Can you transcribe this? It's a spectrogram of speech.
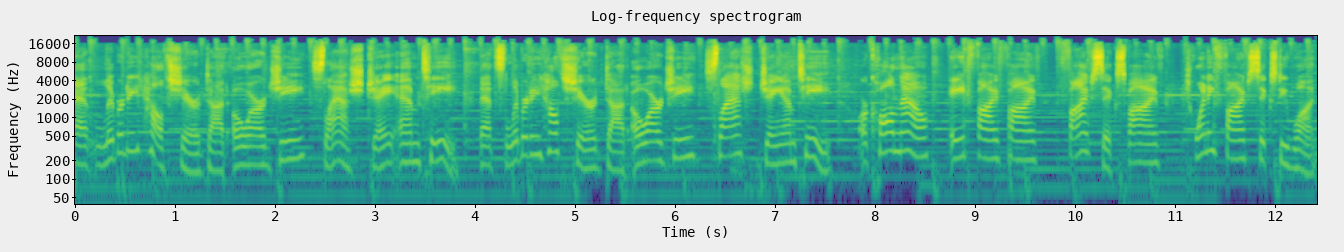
at libertyhealthshare.org slash JMT. That's libertyhealthshare.org slash JMT. Or call now 855 565 2561.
